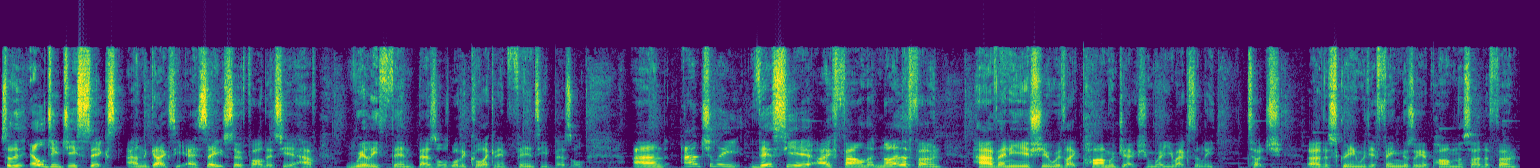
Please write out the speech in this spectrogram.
So the LG G6 and the Galaxy S8 so far this year have really thin bezels, what they call like an infinity bezel. And actually, this year I found that neither phone have any issue with like palm rejection where you accidentally touch uh, the screen with your fingers or your palm on the side of the phone.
